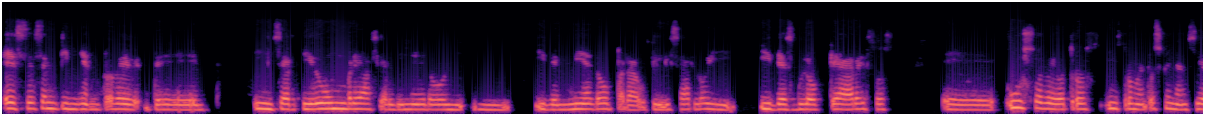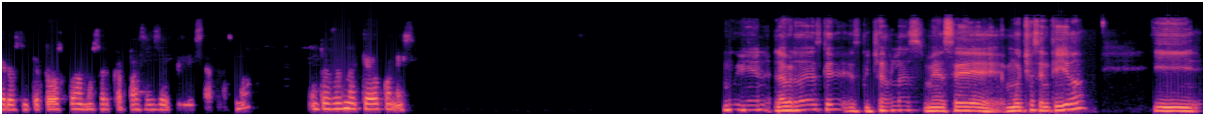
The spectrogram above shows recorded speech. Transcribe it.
ese sentimiento de incertidumbre hacia el dinero y, de miedo para utilizarlo y, desbloquear esos eh, uso de otros instrumentos financieros y que todos podamos ser capaces de utilizarlas, ¿no? Entonces me quedo con eso. Muy bien, la verdad es que escucharlas me hace mucho sentido y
